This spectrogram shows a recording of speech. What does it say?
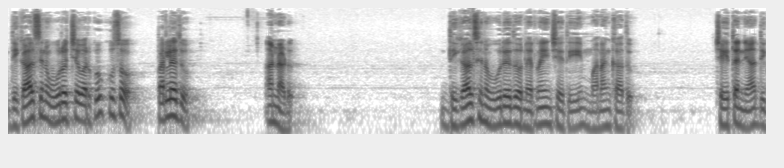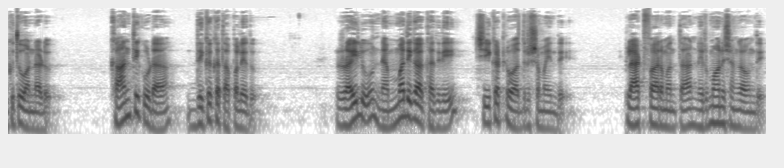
దిగాల్సిన ఊరొచ్చే వరకు కూసో. పర్లేదు అన్నాడు. దిగాల్సిన ఊరేదో నిర్ణయించేది మనం కాదు. చైతన్య దిగుతూ అన్నాడు. కాంతి కూడా దిగక తప్పలేదు. రైలు నెమ్మదిగా కదిలి చీకట్లో అదృశ్యమైంది. ప్లాట్ఫారం అంతా నిర్మానుషంగా ఉంది.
